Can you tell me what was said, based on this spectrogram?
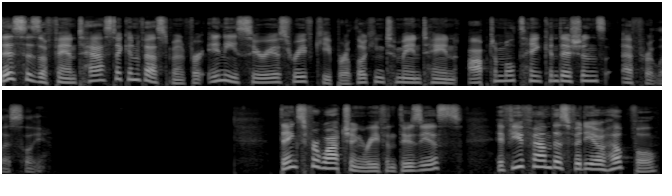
This is a fantastic investment for any serious reef keeper looking to maintain optimal tank conditions effortlessly. Thanks for watching, reef enthusiasts. If you found this video helpful,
